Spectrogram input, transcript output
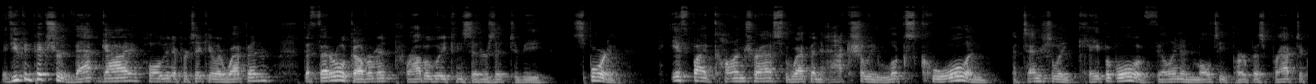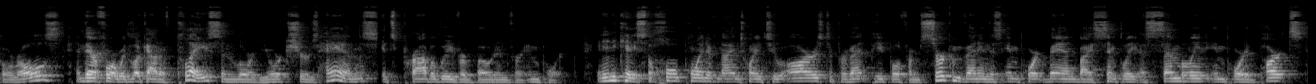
If you can picture that guy holding a particular weapon, the federal government probably considers it to be sporting. If by contrast the weapon actually looks cool and potentially capable of filling in multi-purpose practical roles, and therefore would look out of place in Lord Yorkshire's hands, it's probably verboten for import. In any case, the whole point of 922R is to prevent people from circumventing this import ban by simply assembling imported parts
